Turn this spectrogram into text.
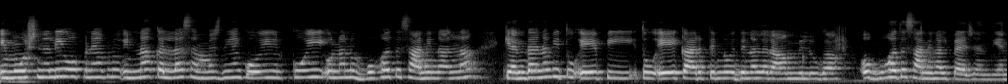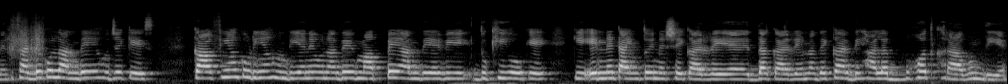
ਇਮੋਸ਼ਨਲੀ ਉਹ ਆਪਣੇ ਆਪ ਨੂੰ ਇੰਨਾ ਕੱਲਾ ਸਮਝਦੀਆਂ ਕੋਈ ਕੋਈ ਉਹਨਾਂ ਨੂੰ ਬਹੁਤ ਆਸਾਨੀ ਨਾਲ ਨਾ ਕਹਿੰਦਾ ਨਾ ਵੀ ਤੂੰ ਇਹ ਪੀ ਤੂੰ ਇਹ ਕਰ ਤੈਨੂੰ ਇਹਦੇ ਨਾਲ ਆਰਾਮ ਮਿਲੂਗਾ। ਉਹ ਬਹੁਤ ਆਸਾਨੀ ਨਾਲ ਪੈ ਜਾਂਦੀਆਂ ਨੇ। ਤੇ ਸਾਡੇ ਕੋਲ ਆਂਦੇ ਇਹੋ ਜਿਹੇ ਕੇਸ ਕਾਫੀਆਂ ਕੁੜੀਆਂ ਹੁੰਦੀਆਂ ਨੇ, ਉਹਨਾਂ ਦੇ ਮਾਪੇ ਆਂਦੇ ਆ ਵੀ ਦੁਖੀ ਹੋ ਕੇ ਕਿ ਇੰਨੇ ਟਾਈਮ ਤੋਂ ਹੀ ਨਸ਼ੇ ਕਰ ਰਹੇ ਆ ਇਦਾਂ ਕਰ ਰਹੇ ਉਹਨਾਂ ਦੇ ਘਰ ਦੀ ਹਾਲਤ ਬਹੁਤ ਖਰਾਬ ਹੁੰਦੀ ਹੈ।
